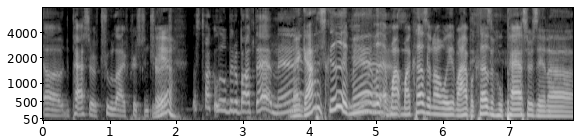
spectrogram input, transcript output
uh, the pastor of True Life Christian Church. Yeah. Let's talk a little bit about that, man. Man, God is good, man. Look, My my cousin always. I have a cousin who pastors in uh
